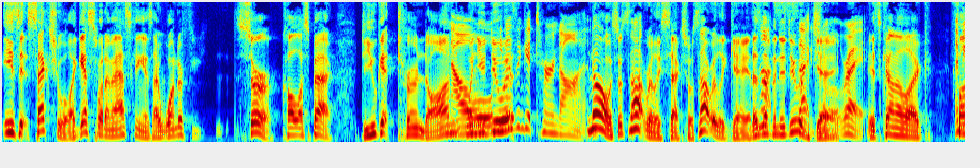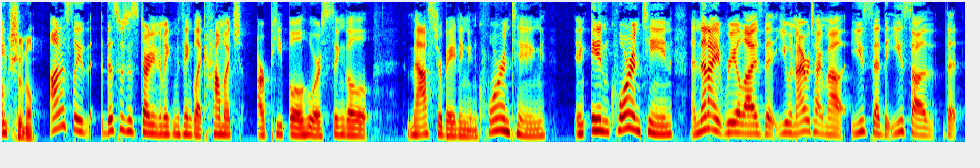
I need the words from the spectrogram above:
is it sexual? I guess what I'm asking is I wonder if you, sir, call us back. Do you get turned on No, when you do he it? doesn't get turned on. no, so it's not really sexual. It's not really gay. It has nothing to do with gay. sexual, right. It's kind of like I mean, functional. honestly, this was just starting to make me think like how much are people who are single masturbating in quarantine in, in quarantine and then I realized that you and I were talking about you said that you saw that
